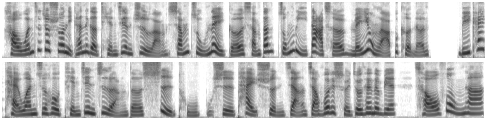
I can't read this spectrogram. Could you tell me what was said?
好，蚊子就说：“你看那个田健治郎想组内阁，想当总理大臣，没用啦，不可能。离开台湾之后，田健治郎的仕途不是太顺。这样，蒋渭水就在那边嘲讽他。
